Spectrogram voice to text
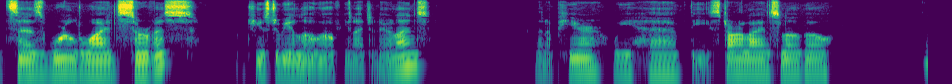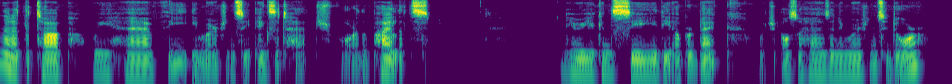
it says Worldwide Service, which used to be a logo of United Airlines. then up here, we have the Star Alliance logo. And then at the top, we have the emergency exit hatch for the pilots. And here you can see the upper deck, which also has an emergency door.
